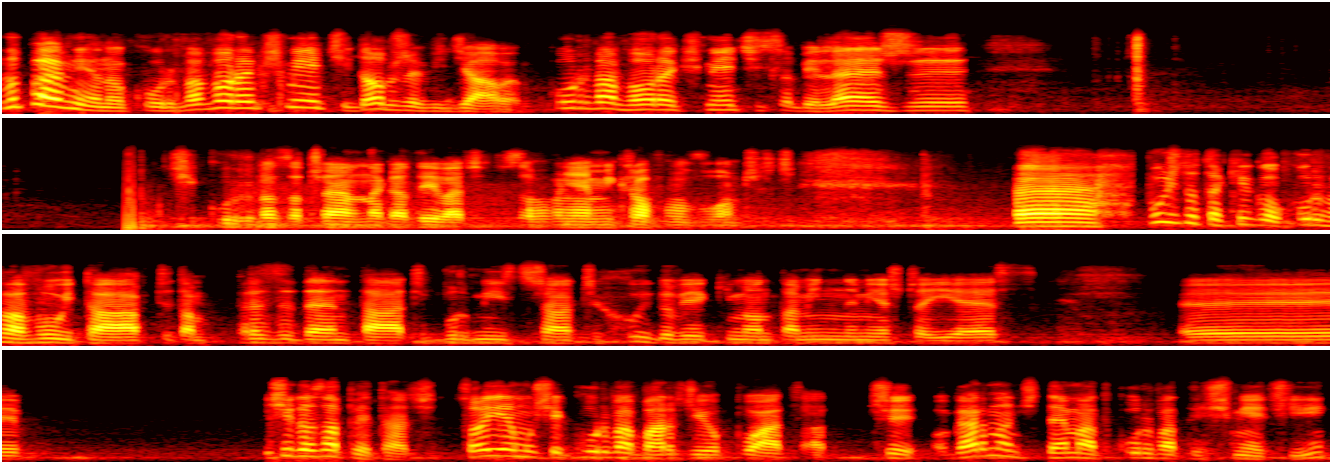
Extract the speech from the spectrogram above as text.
No pewnie, no kurwa, worek śmieci, dobrze widziałem. Kurwa, worek śmieci sobie leży. Ci kurwa zacząłem nagadywać, zapomniałem mikrofon włączyć. Eee, pójdź do takiego kurwa wójta, czy tam prezydenta, czy burmistrza, czy chuj go wie kim on tam innym jeszcze jest. Eee, I się go zapytać, co jemu się kurwa bardziej opłaca? Czy ogarnąć temat kurwa tych śmieci,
